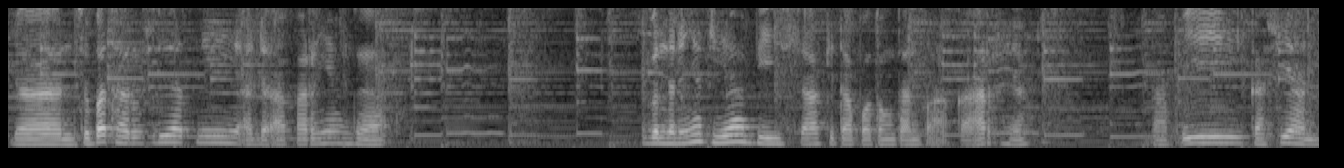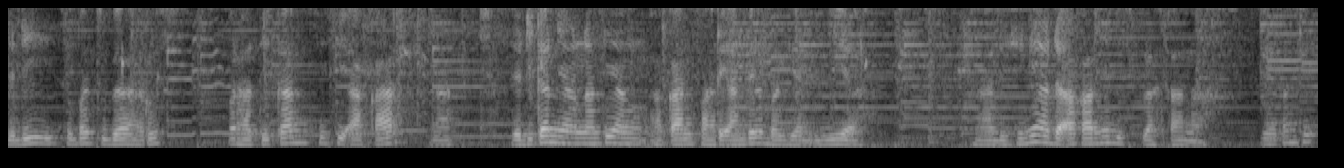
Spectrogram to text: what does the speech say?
Dan sobat harus lihat nih ada akarnya enggak sebenarnya dia bisa kita potong tanpa akar ya. Tapi kasihan jadi sobat juga harus perhatikan sisi akar. Nah jadikan yang nanti yang akan Fahri ambil bagian ini ya. Nah di sini ada akarnya di sebelah sana kelihatan deh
